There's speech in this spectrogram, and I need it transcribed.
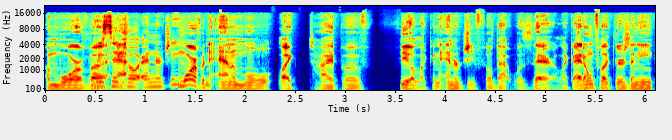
a more of a Residual energy. more of an animal like type of feel, like an energy field that was there. Like I don't feel like there's any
